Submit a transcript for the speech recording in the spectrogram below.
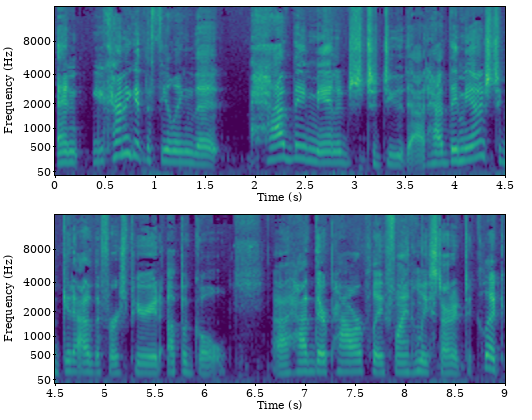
And you kind of get the feeling that had they managed to do that, had they managed to get out of the first period up a goal, uh, had their power play finally started to click,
